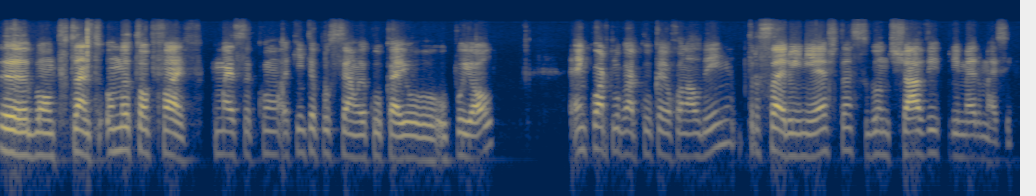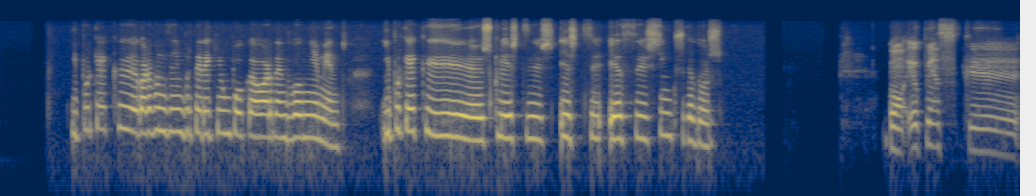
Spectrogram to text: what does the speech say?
Uh, bom, portanto, o meu top 5 começa com a quinta posição. Eu coloquei o, o Puyol. Em quarto lugar, coloquei o Ronaldinho. Terceiro, Iniesta. Segundo, Xavi. Primeiro, Messi. E porquê é que, agora vamos inverter aqui um pouco a ordem do alinhamento, e porquê é que escolheste estes, esses cinco jogadores? Bom, eu penso que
